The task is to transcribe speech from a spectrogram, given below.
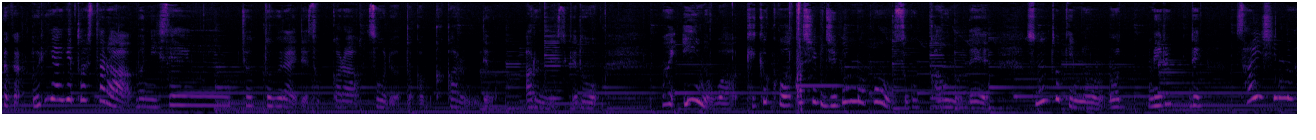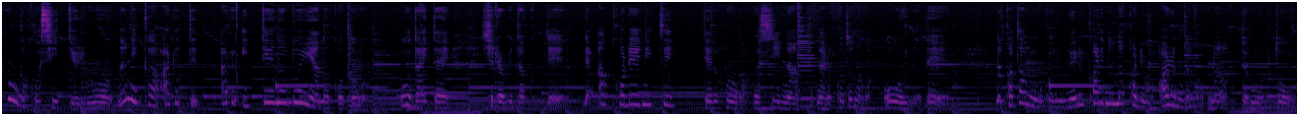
なんか売り上げとしたら、まあ、2000ちょっとぐらいでそこから送料とかもかかるんではあるんですけどまあ、いいのは結局私自分も本をすごく買うのでその時のメルで最新の本が欲しいっていうよりも何かあるてある一定の分野のことを大体調べたくてであこれについての本が欲しいなってなることのが多いのでなんか多分このメルカリの中にもあるんだろうなって思うと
